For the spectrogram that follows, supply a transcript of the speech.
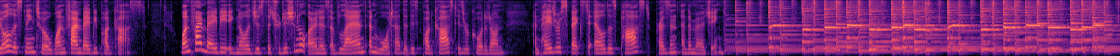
You're listening to a One Fine Baby podcast. One Fine Baby acknowledges the traditional owners of land and water that this podcast is recorded on and pays respects to elders past, present, and emerging.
